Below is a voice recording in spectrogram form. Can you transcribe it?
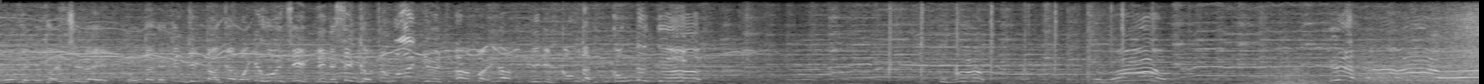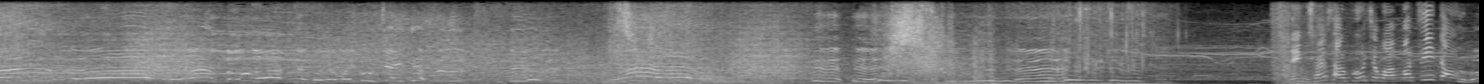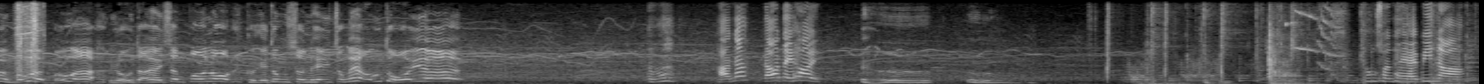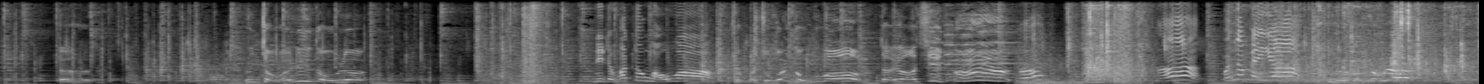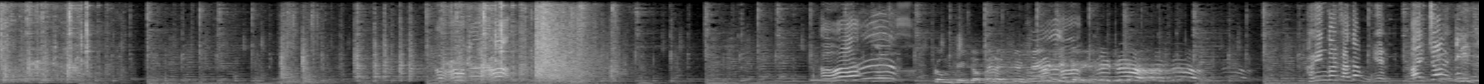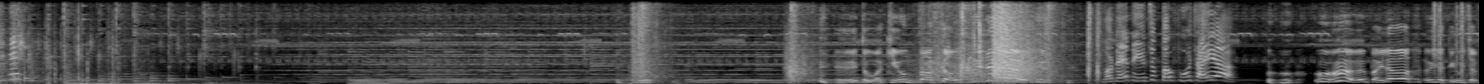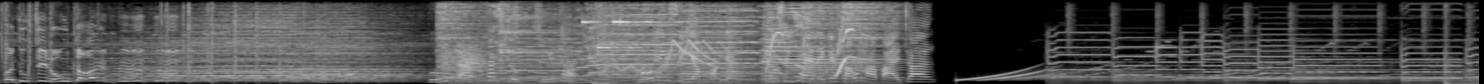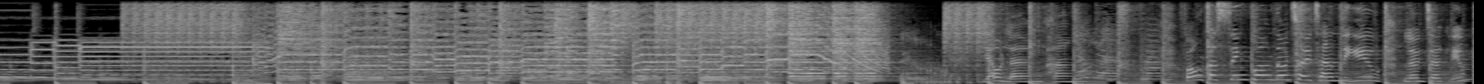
你哋睇住嚟，老大嘅驚天大計劃一開始，你哋星球就玩完。啊，弊啦，你哋唔講得唔講得噶。冇啊，我有畏高症啊！你唔想受苦就話我知道。唔好啊唔好啊！老大喺新波羅，佢嘅通訊器仲喺後台啊！啊行啦，帶我哋去。通訊器喺邊啊？就喺呢度啦，呢度乜都冇喎。同埋仲喺度嘅喎，睇下先。啊啊啊！揾到未啊？揾到啦！啊啊啊！啊！今次就俾你見證一次奇迹啦！佢應該走得唔遠，我哋追。都話橋唔怕舊嘅啦！我哋一定要捉到虎仔啊！弊啦，一定要尽快通知老大。本集德育主题：唔好輕視任何人，就算佢係你嘅手下敗將。exactly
